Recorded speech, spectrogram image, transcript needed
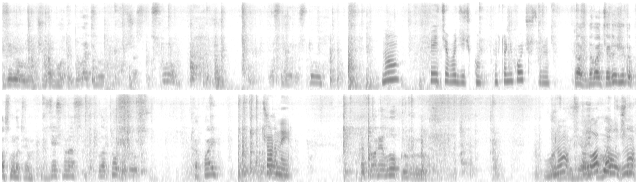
где нам лучше работать? Давайте вот сейчас стол. Поставлю стул. Ну, пейте водичку. Никто не хочет, что ли? Так, давайте рыжика посмотрим. Здесь у нас лоток был какой? Черный. Который лопнул у меня. Вот, Ну, друзья, это лопнул, маточник. но-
